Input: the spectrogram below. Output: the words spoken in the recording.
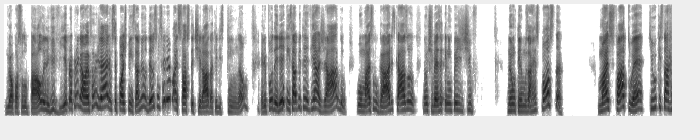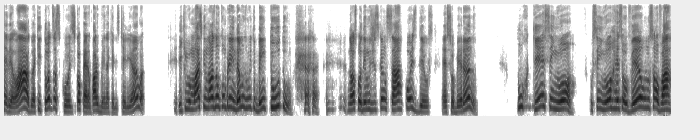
O apóstolo Paulo, ele vivia para pregar o evangelho. Você pode pensar, meu Deus, não seria mais fácil ter tirado aquele espinho, não? Ele poderia, quem sabe, ter viajado por mais lugares caso não tivesse aquele impeditivo. Não temos a resposta. Mas fato é que o que está revelado é que todas as coisas cooperam para o bem daqueles que ele ama. E que por mais que nós não compreendamos muito bem tudo, nós podemos descansar, pois Deus é soberano. Por que, Senhor, o Senhor resolveu nos salvar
